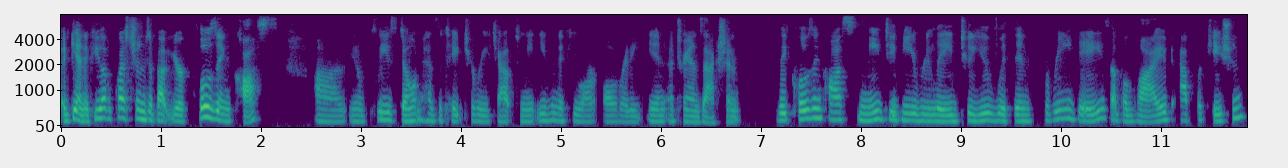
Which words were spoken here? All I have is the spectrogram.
again, if you have questions about your closing costs, uh, you know, please don't hesitate to reach out to me, even if you are already in a transaction. The closing costs need to be relayed to you within three days of a live application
